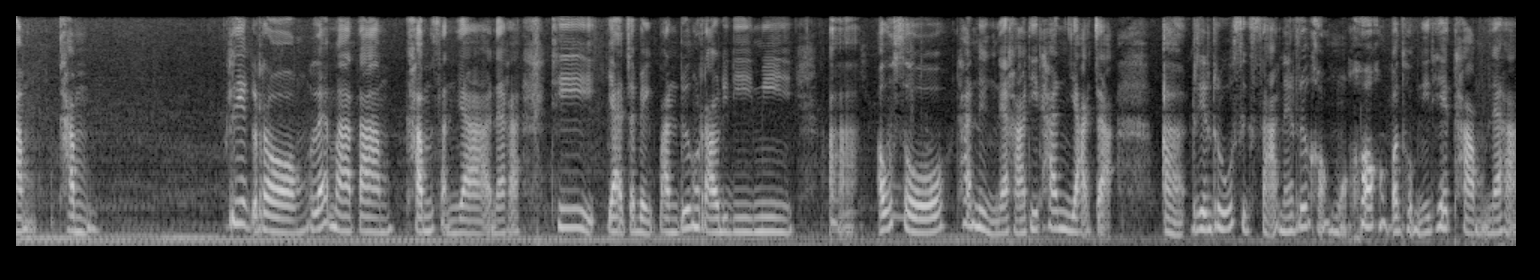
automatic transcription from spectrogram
ามคำ เรียกร้องและมาตามคำสัญญานะคะที่อยากจะแบ่งปันเรื่องราวดีๆ มีอ่าอาวุโสท่านหนึ่งนะคะที่ท่านอยากจะเรียนรู้ศึกษาในเรื่องของหัวข้อของปฐมนิเทศธรรมนะคะ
